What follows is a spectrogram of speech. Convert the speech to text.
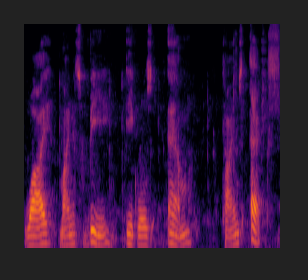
y minus b equals m times x.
